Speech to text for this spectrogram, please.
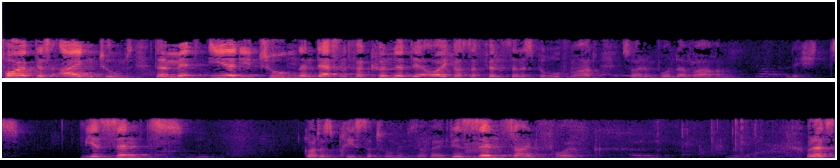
Volk des Eigentums, damit ihr die Tugenden dessen verkündet, der euch aus der Finsternis berufen hat, zu einem wunderbaren Licht. Wir sind Gottes Priestertum in dieser Welt. Wir sind sein Volk. Und als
